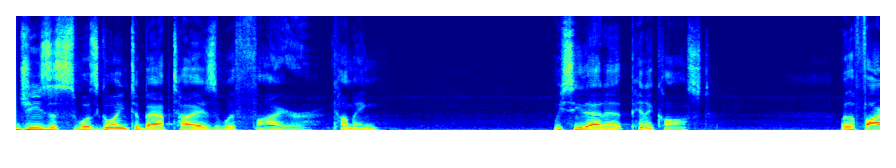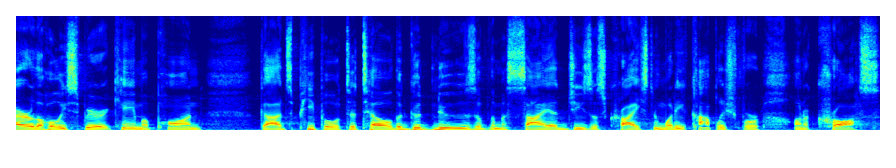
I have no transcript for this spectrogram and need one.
Jesus was going to baptize with fire coming, we see that at Pentecost where the fire of the Holy Spirit came upon God's people to tell the good news of the Messiah, Jesus Christ, and what he accomplished for on a cross.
